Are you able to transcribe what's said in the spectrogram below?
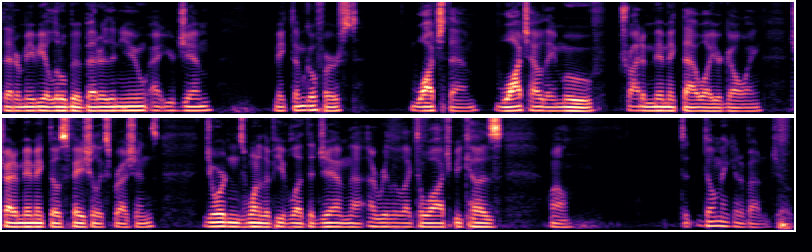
that are maybe a little bit better than you at your gym. Make them go first. Watch them. Watch how they move. Try to mimic that while you're going. Try to mimic those facial expressions. Jordan's one of the people at the gym that I really like to watch because, well, d- don't make it about a joke.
